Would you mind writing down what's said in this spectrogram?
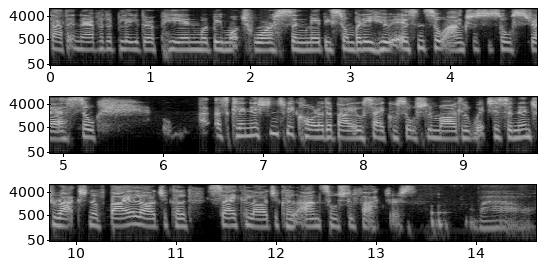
that inevitably their pain will be much worse than maybe somebody who isn't so anxious or so stressed. So as clinicians, we call it a biopsychosocial model, which is an interaction of biological, psychological, and social factors. Wow.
